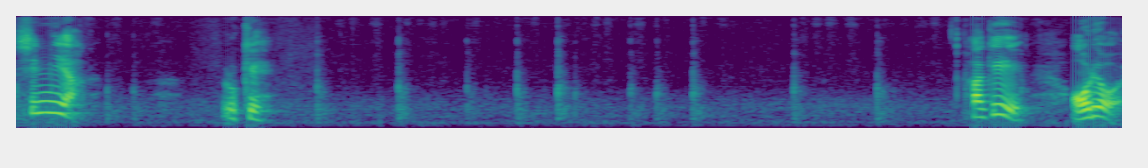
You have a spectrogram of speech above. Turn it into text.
심리학 이렇게 하기 어려워요.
